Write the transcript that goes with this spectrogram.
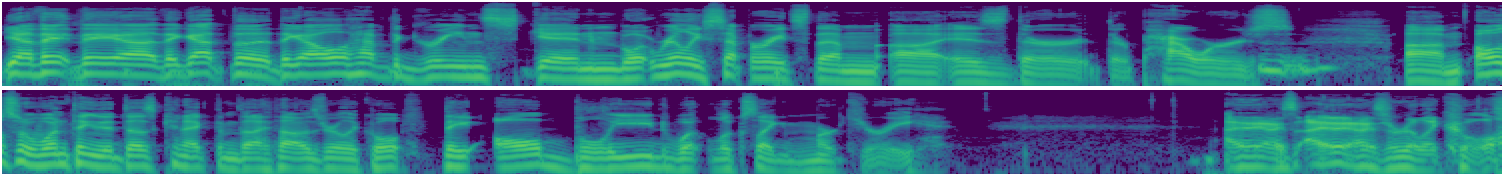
Yeah, they they uh they got the they all have the green skin. What really separates them uh is their their powers. Um also one thing that does connect them that I thought was really cool, they all bleed what looks like mercury. I think that's, I think that's really cool.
